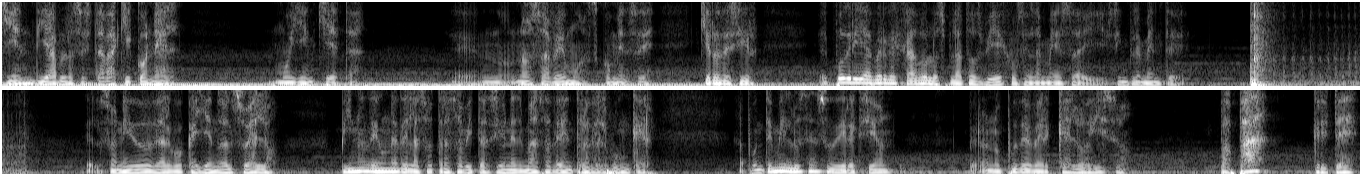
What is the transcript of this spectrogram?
¿Quién diablos estaba aquí con él? Muy inquieta. Eh, no, no sabemos, comencé. Quiero decir, él podría haber dejado los platos viejos en la mesa y simplemente... El sonido de algo cayendo al suelo. Vino de una de las otras habitaciones más adentro del búnker. Apunté mi luz en su dirección, pero no pude ver qué lo hizo. Papá, grité.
